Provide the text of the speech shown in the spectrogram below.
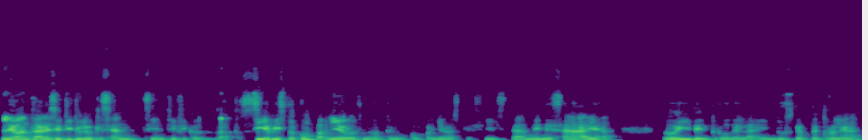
levantar ese título que sean científicos de datos. Sí he visto compañeros, ¿no? Tengo compañeros que sí están en esa área, ¿no? Y dentro de la industria petrolera,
